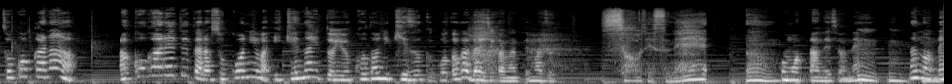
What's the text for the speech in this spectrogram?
そこから、憧れてたらそこには行けないということに気づくことが大事かなってまずそうですね。うん。思ったんですよね。うんうんなので、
